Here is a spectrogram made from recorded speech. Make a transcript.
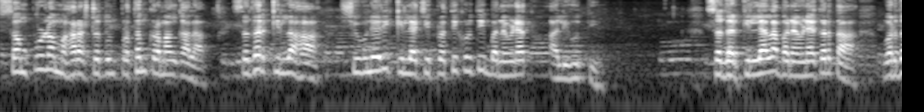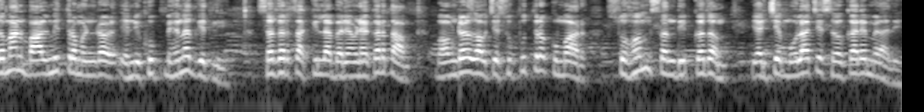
संपूर्ण महाराष्ट्रातून प्रथम क्रमांकाला सदर किल्ला हा शिवनेरी किल्ल्याची प्रतिकृती बनवण्यात आली होती. सदर किल्ल्याला बनवण्याकरता वर्धमान बालमित्र मंडळ यांनी खूप मेहनत घेतली. सदरचा किल्ला बनवण्याकरता बावंडळगावचे सुपुत्र कुमार सोहम संदीप कदम यांचे मोलाचे सहकार्य मिळाले.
